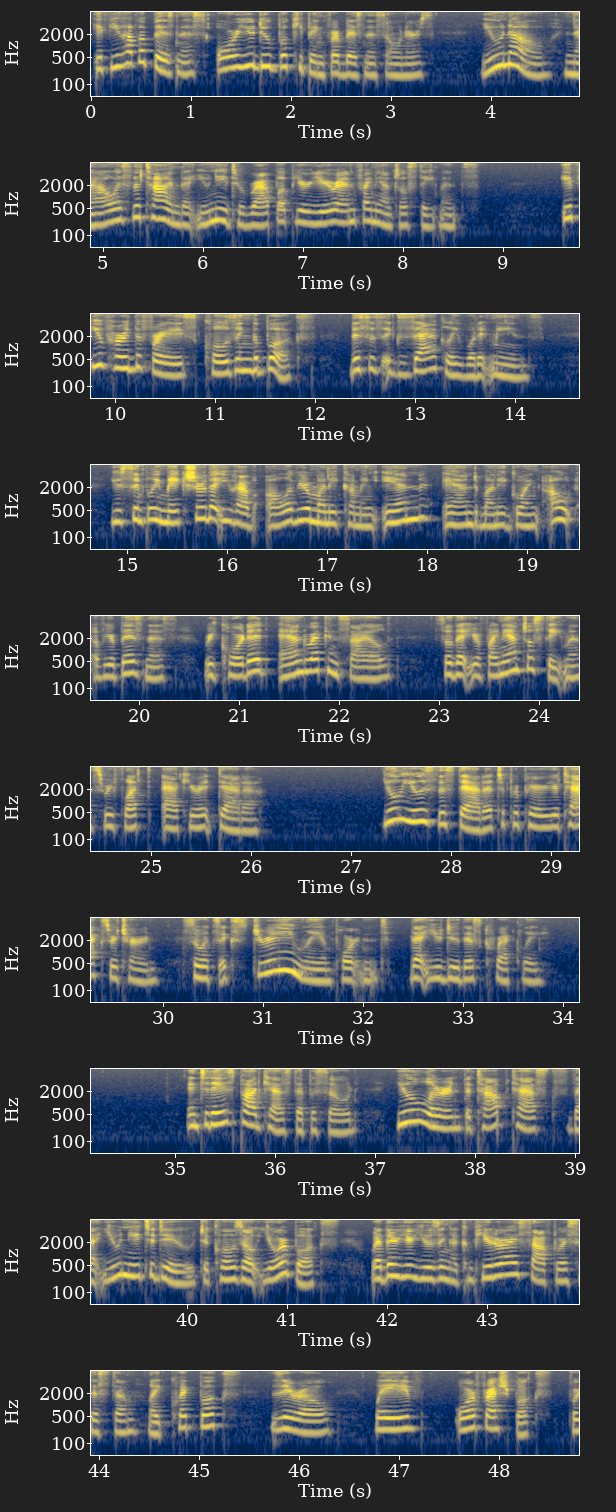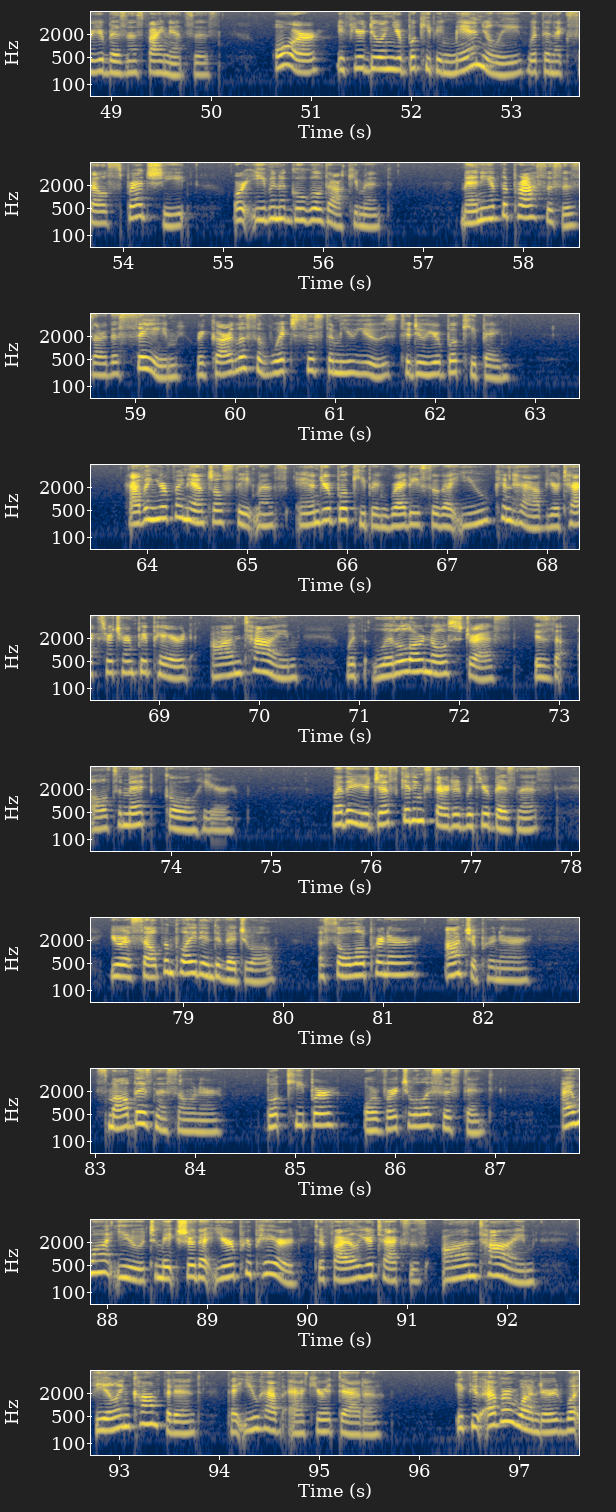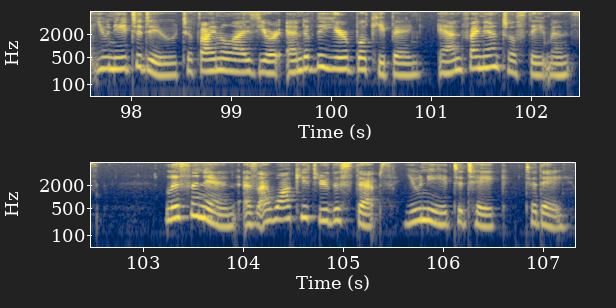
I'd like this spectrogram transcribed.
If you have a business or you do bookkeeping for business owners, you know now is the time that you need to wrap up your year end financial statements. If you've heard the phrase closing the books, this is exactly what it means. You simply make sure that you have all of your money coming in and money going out of your business recorded and reconciled so that your financial statements reflect accurate data. You'll use this data to prepare your tax return, so it's extremely important that you do this correctly. In today's podcast episode, you'll learn the top tasks that you need to do to close out your books, whether you're using a computerized software system like QuickBooks, Xero, Wave, or FreshBooks for your business finances, or if you're doing your bookkeeping manually with an Excel spreadsheet or even a Google document. Many of the processes are the same regardless of which system you use to do your bookkeeping. Having your financial statements and your bookkeeping ready so that you can have your tax return prepared on time with little or no stress is the ultimate goal here. Whether you're just getting started with your business, you're a self employed individual, a solopreneur, entrepreneur, small business owner, bookkeeper, or virtual assistant, I want you to make sure that you're prepared to file your taxes on time, feeling confident that you have accurate data. If you ever wondered what you need to do to finalize your end of the year bookkeeping and financial statements, listen in as I walk you through the steps you need to take today.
